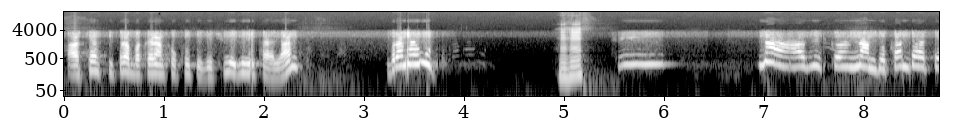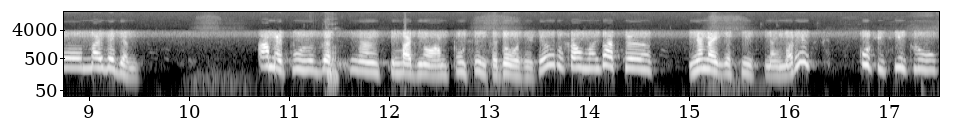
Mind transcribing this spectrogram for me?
Aceasta e treaba care am făcut eu. Deci cine vine Thailand, vrea mai mult. Mhm. Și na, a zis că n-am deocamdată, mai vedem. Am mai pus, găs, am schimbat din nou, am pus încă 20 de euro și la un moment dat uh, ne-am mai găsit să mai măresc, pur și simplu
